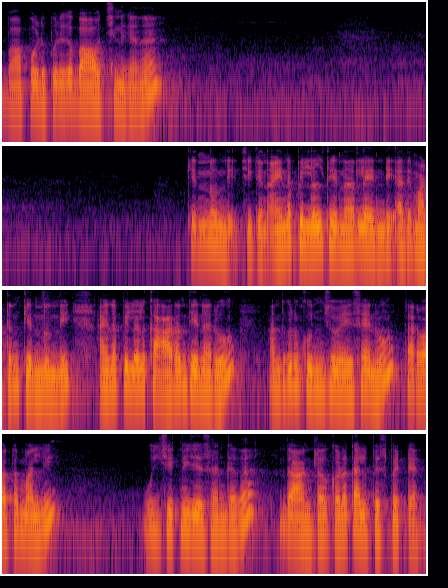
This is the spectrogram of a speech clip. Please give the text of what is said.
బాగా పొడి పొడిగా బాగా వచ్చింది కదా. కింద ఉంది చికెన్. అయినా పిల్లలు తినరులేండి. అది మటన్ కింద ఉంది అయినా పిల్లలు కారం తినరు. అందుకని కొంచెం వేసాను. తర్వాత మళ్ళీ ఉల్లి చట్నీ చేశాను కదా దాంట్లో కూడా కలిపేసి పెట్టాను.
